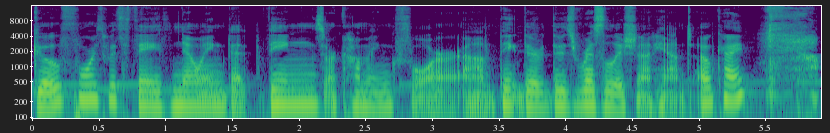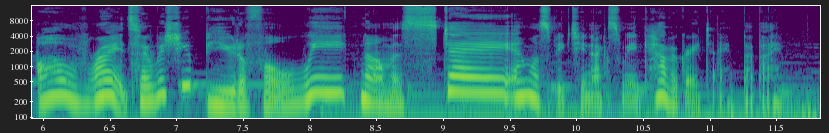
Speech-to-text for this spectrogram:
go forth with faith, knowing that things are coming for, um, th- there, there's resolution at hand, okay? All right, so I wish you a beautiful week. Namaste, and we'll speak to you next week. Have a great day. Bye bye.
